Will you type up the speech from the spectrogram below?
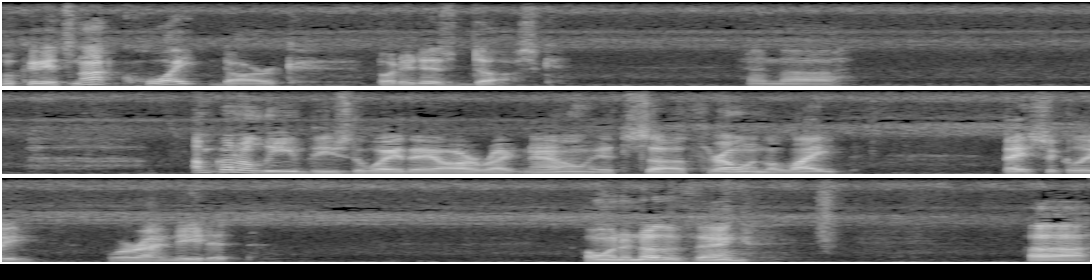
Okay, it's not quite dark, but it is dusk. And uh, I'm going to leave these the way they are right now. It's uh, throwing the light basically where I need it. Oh, and another thing. Uh,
